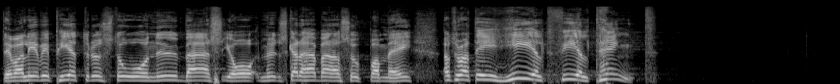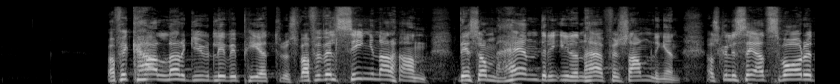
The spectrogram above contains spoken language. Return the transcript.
Det var Levi Petrus då och nu, bärs jag, nu ska det här bäras upp av mig. Jag tror att det är helt fel tänkt. Varför kallar Gud Levi Petrus? Varför välsignar han det som händer i den här församlingen? Jag skulle säga att svaret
